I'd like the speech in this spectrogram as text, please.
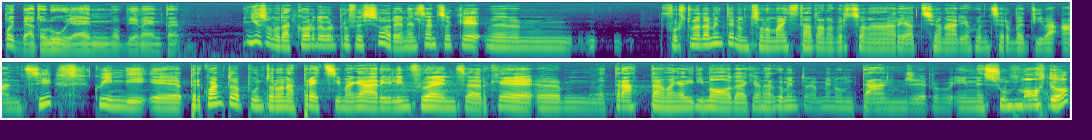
Poi beato lui, eh, ovviamente. Io sono d'accordo col professore, nel senso che ehm, fortunatamente non sono mai stata una persona reazionaria conservativa, anzi, quindi eh, per quanto appunto non apprezzi magari l'influencer che ehm, tratta magari di moda, che è un argomento che a me non tange proprio in nessun modo,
